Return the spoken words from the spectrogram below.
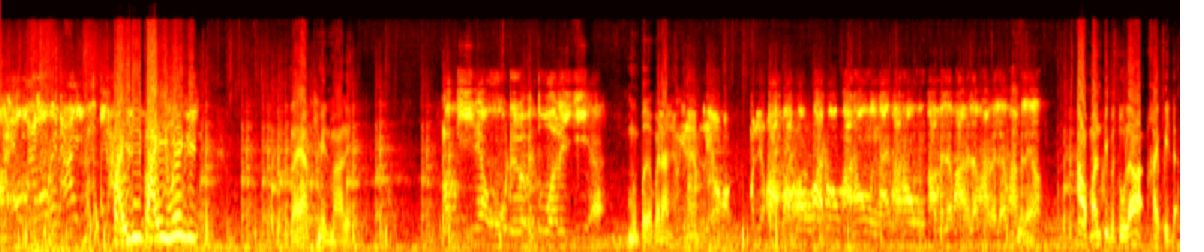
มาแล้วมาแล้วไอ้นายไอ้นายไปดีไปเว้งดิไหนอะไม่เห็นมาเลย เมื่อกี้เนี่ยโอ้โหเดินมาเป็นตัวเลยเหี้ยมึงเปิดไปนะ มันอยู่ไหนมันเลี้ยวห้องมันเลี้ยวห้องผ่านห้องผ่านห้องผ่านห้องมึงนายผ่านห้องมึงผ่านไปแล้วผ่านไปแล้วผ่านไปแล้วผ่านไปแล้วเอ้ามันปิดประตูแล้วอะใครปิดอะ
